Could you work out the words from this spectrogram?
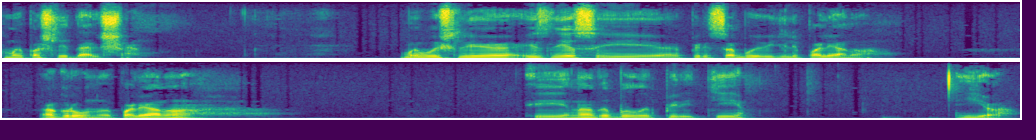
мы пошли дальше. Мы вышли из леса и перед собой видели поляну. Огромную поляну, и надо было перейти ее.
